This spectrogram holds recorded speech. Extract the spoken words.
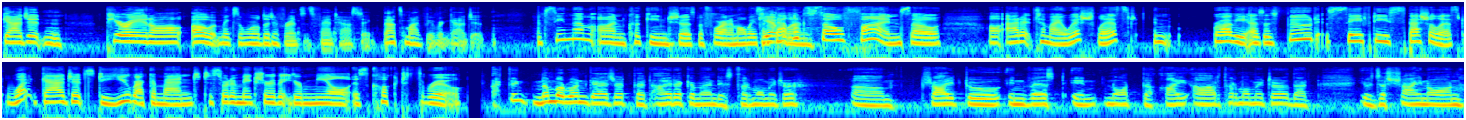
gadget and puree it all. Oh, it makes a world of difference. It's fantastic. That's my favorite gadget. I've seen them on cooking shows before, and I'm always like, Get that one. looks so fun. So I'll add it to my wish list. And Ravi, as a food safety specialist, what gadgets do you recommend to sort of make sure that your meal is cooked through? I think number one gadget that I recommend is thermometer. Um, try to invest in not the IR thermometer that you just shine on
